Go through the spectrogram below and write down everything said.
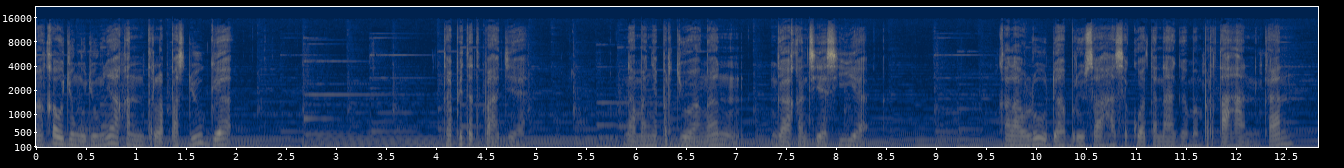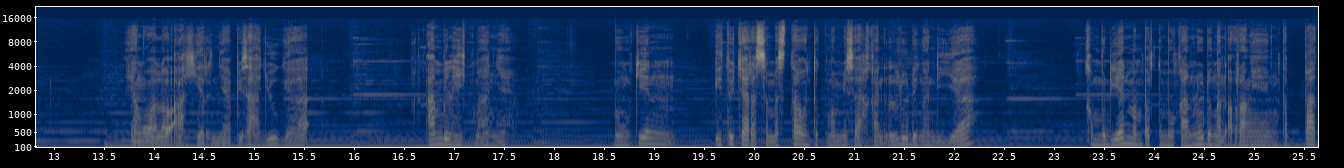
maka ujung-ujungnya akan terlepas juga. Tapi tetap aja, namanya perjuangan gak akan sia-sia. Kalau lu udah berusaha sekuat tenaga mempertahankan, yang walau akhirnya pisah juga, ambil hikmahnya. Mungkin itu cara semesta untuk memisahkan lu dengan dia kemudian mempertemukan lu dengan orang yang tepat,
